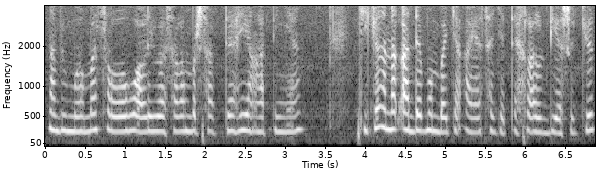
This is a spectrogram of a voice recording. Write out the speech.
Nabi Muhammad Wasallam bersabda yang artinya, jika anak anda membaca ayat sajadah lalu dia sujud,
